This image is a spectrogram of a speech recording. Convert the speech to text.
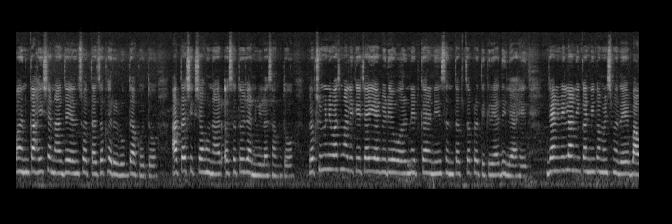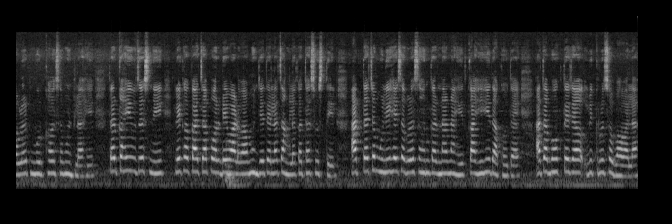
पण काही क्षणात जयंत स्वतःचं खरं रूप दाखवतो. आता शिक्षा होणार असं तो जान्हवीला सांगतो. लक्ष्मी निवास मालिकेच्या या व्हिडिओवर नेटकऱ्यांनी संतप्त प्रतिक्रिया दिल्या आहेत जान्हवीला अनेकांनी कमेंट्समध्ये बावळट मूर्ख असं म्हटलं आहे. तर काही युजर्सनी लेखकाचा पर डे वाढवा म्हणजे त्याला चांगल्या कथा सुचतील. आत्ताच्या मुली हे सगळं सहन करणार नाहीत काहीही दाखवताय आता भोग त्याच्या विकृत स्वभावाला.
